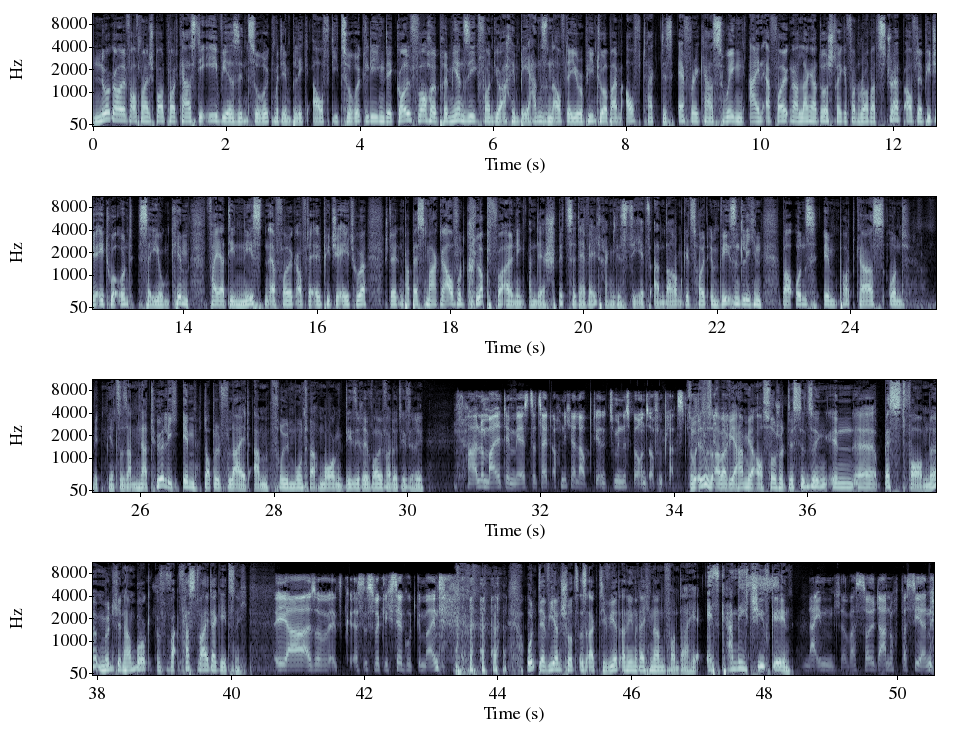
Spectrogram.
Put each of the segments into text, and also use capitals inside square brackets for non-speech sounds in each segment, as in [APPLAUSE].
Nur Golf auf mein Sportpodcast.de. Wir sind zurück mit dem Blick auf die zurückliegende Golfwoche. Premierensieg von Joachim B. Hansen auf der European Tour beim Auftakt des Africa Swing. Ein Erfolg nach langer Durchstrecke von Robert Strapp auf der PGA Tour und Seung Kim feiert den nächsten Erfolg auf der LPGA Tour, stellt ein paar Bestmarken auf und klopft vor allen Dingen an der Spitze der Weltrangliste jetzt an. Darum geht's heute im Wesentlichen bei uns im Podcast und mit mir zusammen. Natürlich im Doppelflight am frühen Montagmorgen. Desiree Wolf, hallo Desiree. Hallo Malte, mehr ist zurzeit auch nicht erlaubt, zumindest bei uns auf dem Platz. So ist es, aber wir haben ja auch Social Distancing in äh, Bestform, ne? München, Hamburg, fast weiter geht's nicht. Ja, also es ist wirklich sehr gut gemeint. [LAUGHS] Und der Virenschutz ist aktiviert an den Rechnern, von daher, es kann nicht schiefgehen nein, was soll da noch passieren?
